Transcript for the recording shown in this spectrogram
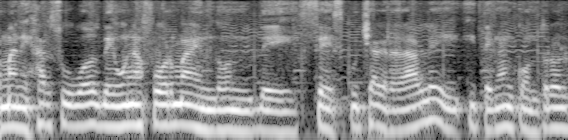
manejar su voz de una forma en donde se escuche agradable y, tengan control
